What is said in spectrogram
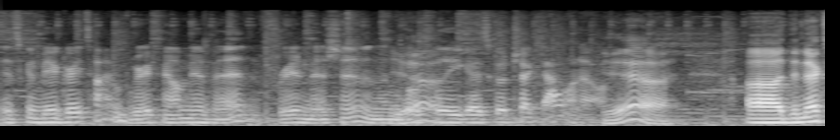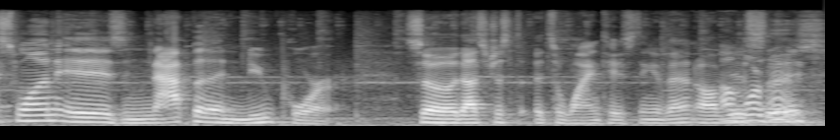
it's going to be a great time, great family event, free admission, and then Yeah. hopefully you guys go check that one out. Yeah. Uh, the next one is Napa Newport. So that's just it's a wine tasting event, Oh, more obviously. booze.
